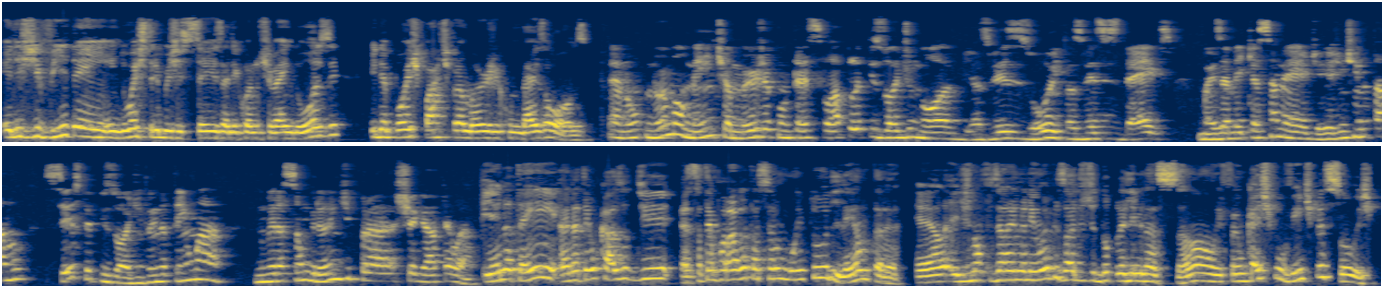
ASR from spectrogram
eles dividem em duas tribos de seis ali quando tiver em 12 e depois parte para merge com 10 ou 11. É, no, normalmente a merge acontece lá pelo episódio 9, às vezes 8, às vezes 10, mas é meio que essa média. E a gente ainda está no sexto episódio, então ainda tem uma numeração grande para chegar até lá. E ainda tem, ainda tem o caso de essa temporada está sendo muito lenta, né? Ela, eles não fizeram ainda nenhum episódio de dupla eliminação e foi um cast com 20 pessoas.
